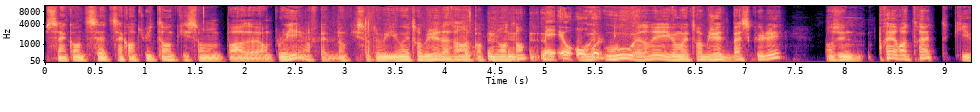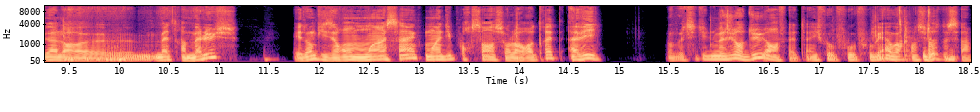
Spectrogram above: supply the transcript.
57, 58 ans qui sont pas euh, employés, en fait. Donc, ils, sont, ils vont être obligés d'attendre encore plus longtemps. Mais Ou, ou, attendez, ils vont être obligés de basculer dans une pré-retraite qui va leur euh, mettre un malus. Et donc, ils auront moins 5, moins 10% sur leur retraite à vie. C'est une mesure dure, en fait. Il faut, faut, faut bien avoir conscience de ça.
